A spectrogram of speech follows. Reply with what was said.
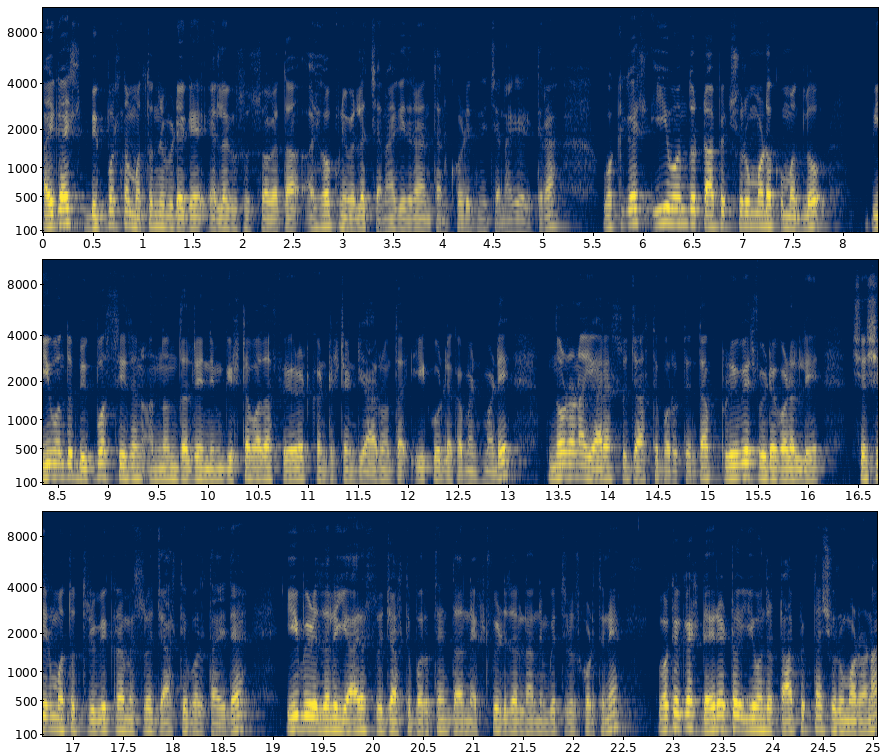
ಹೈ ಗೈಸ್ ಬಿಗ್ ಬಾಸ್ನ ಮತ್ತೊಂದು ವಿಡಿಯೋಗೆ ಎಲ್ಲರಿಗೂ ಸುಸ್ವಾಗತ. ಐ ಹೋಪ್ ನೀವೆಲ್ಲ ಚೆನ್ನಾಗಿದ್ದೀರಾ ಅಂತ ಅಂದ್ಕೊಂಡಿದ್ದೀನಿ ಚೆನ್ನಾಗೇ ಇರ್ತೀರಾ ಓಕೆ ಗೈಸ್ ಈ ಒಂದು ಟಾಪಿಕ್ ಶುರು ಮಾಡೋಕ್ಕೂ ಮೊದಲು, ಈ ಒಂದು ಬಿಗ್ ಬಾಸ್ ಸೀಸನ್ ಹನ್ನೊಂದರಲ್ಲಿ ನಿಮ್ಗೆ ಇಷ್ಟವಾದ ಫೇವ್ರೇಟ್ ಕಂಟೆಸ್ಟೆಂಟ್ ಯಾರು ಅಂತ ಈ ಕೂಡಲೇ ಕಮೆಂಟ್ ಮಾಡಿ. ನೋಡೋಣ ಯಾರ ಹೆಸರು ಜಾಸ್ತಿ ಬರುತ್ತೆ ಅಂತ. ಪ್ರೀವಿಯಸ್ ವಿಡಿಯೋಗಳಲ್ಲಿ ಶಶಿರ್ ಮತ್ತು ತ್ರಿವಿಕ್ರಮ್ ಹೆಸರು ಜಾಸ್ತಿ ಬರ್ತಾ ಇದೆ. ಈ ವಿಡಿಯೋದಲ್ಲಿ ಯಾರ ಹೆಸರು ಜಾಸ್ತಿ ಬರುತ್ತೆ ಅಂತ ನೆಕ್ಸ್ಟ್ ವಿಡಿಯೋದಲ್ಲಿ ನಾನು ನಿಮಗೆ ತಿಳಿಸ್ಕೊಡ್ತೀನಿ. ಓಕೆ ಗೈಸ್ ಡೈರೆಕ್ಟು ಈ ಒಂದು ಟಾಪಿಕ್ನ ಶುರು ಮಾಡೋಣ.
